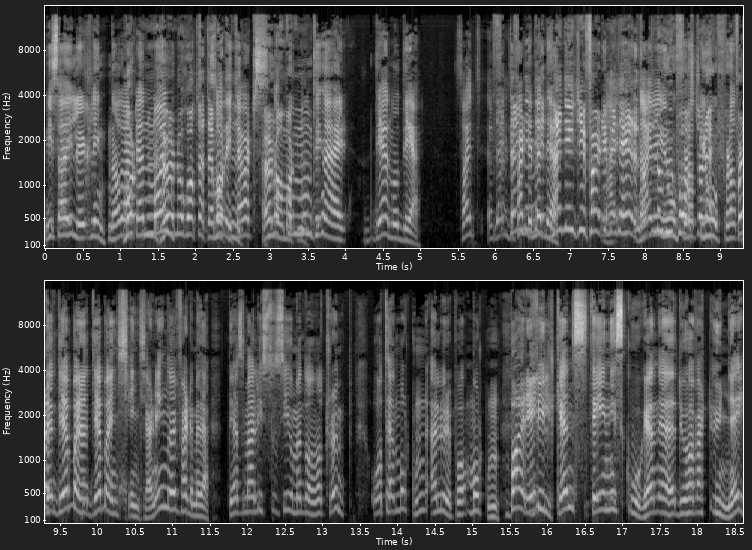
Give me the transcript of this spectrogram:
Hvis Hillary Clinton hadde vært en mann, så hadde det ikke vært snakk om noen ting her. Det er nå det. Sant? Nei, Ferdig med det. Nei, det er ikke ferdig med det hele tatt. jo, du påstår det. for det, det- det, er bare, det er bare en kjensgjerning når vi er ferdig med det. Det som jeg har lyst til å si om en Donald Trump, og til en Morten Jeg lurer på, Morten, Bare- hvilken stein i skogen er det du har vært under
